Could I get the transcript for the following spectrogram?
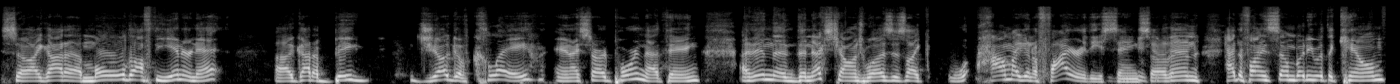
So I got a mold off the internet, uh, got a big jug of clay and I started pouring that thing. And then the, the next challenge was, is like, wh- how am I going to fire these things? So then had to find somebody with a kiln.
